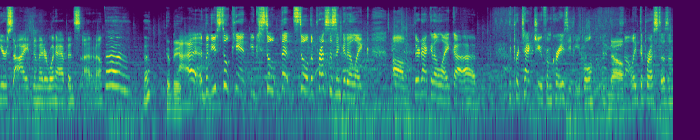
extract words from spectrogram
your side no matter what happens. I don't know. Yeah, could be. I, but you still can't. You still that still the press isn't gonna like. Um, they're not gonna like uh, protect you from crazy people. Like, No. it's not like the press doesn't.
